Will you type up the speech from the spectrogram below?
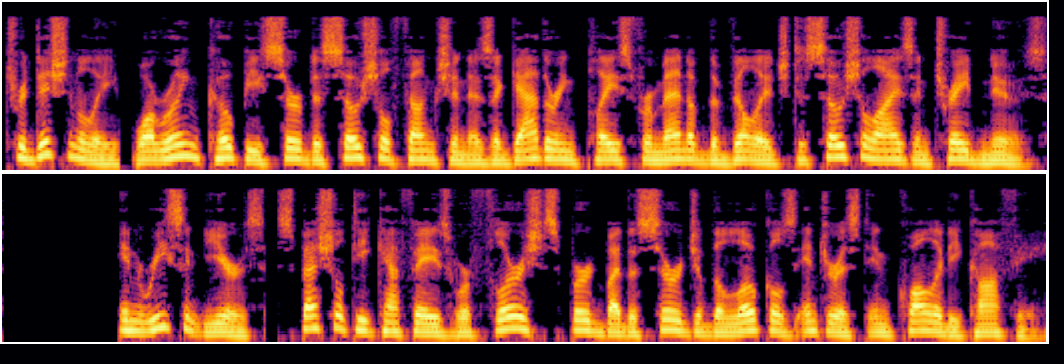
Traditionally, warung kopi served a social function as a gathering place for men of the village to socialize and trade news. In recent years, specialty cafes were flourished spurred by the surge of the locals' interest in quality coffee.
